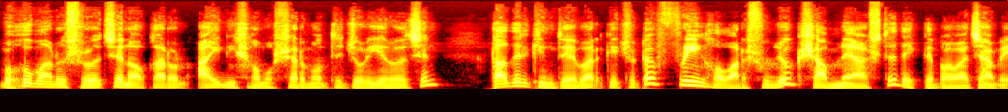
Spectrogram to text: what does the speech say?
বহু মানুষ রয়েছেন অকারণ আইনি সমস্যার মধ্যে জড়িয়ে রয়েছেন। তাদের কিন্তু এবার কিছুটা ফ্রি হওয়ার সুযোগ সামনে আসতে দেখতে পাওয়া যাবে।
